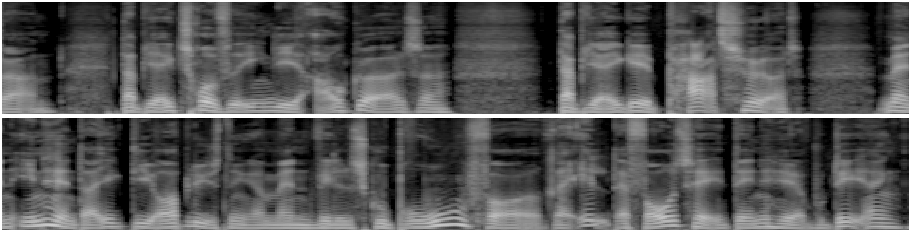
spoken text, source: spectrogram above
børn. Der bliver ikke truffet egentlige afgørelser, der bliver ikke partshørt, man indhenter ikke de oplysninger, man vil skulle bruge for reelt at foretage denne her vurdering.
